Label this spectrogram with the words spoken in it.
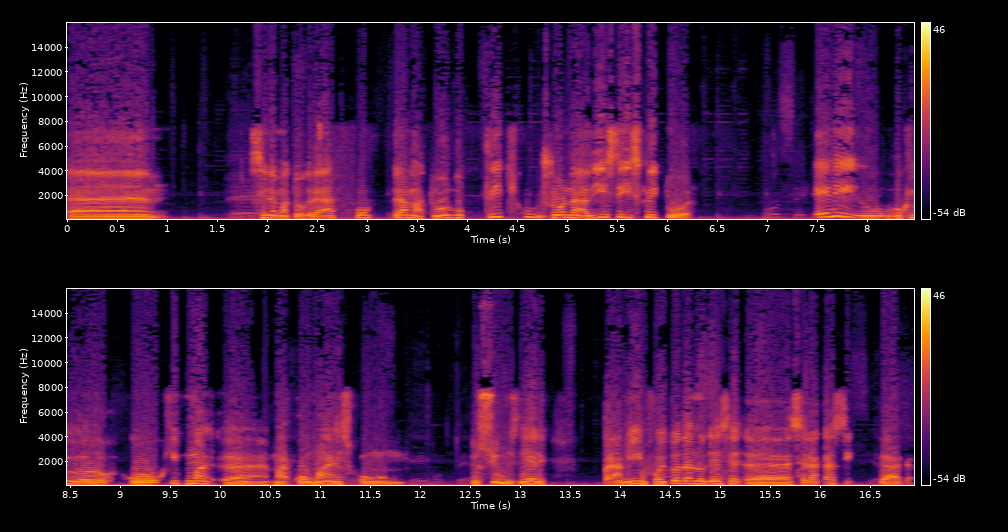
ah, cinematográfico, dramaturgo, crítico, jornalista e escritor. Ele, o, o que, o, o que ah, marcou mais com os filmes dele, para mim, foi toda a nudez eh, será castigada.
